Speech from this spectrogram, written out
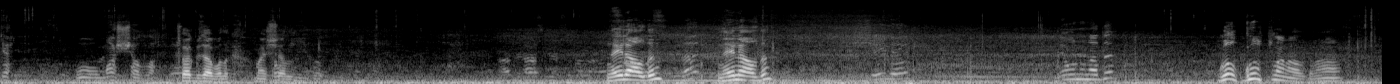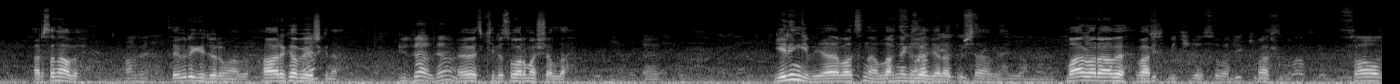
Gel. Oo maşallah. Çok güzel balık maşallah. Çok iyi bak. Neyle aldın? Lan Neyle aldın? şeyle ne onun adı? Gulp. Gulp'lan aldım ha. Ersan abi. Abi. Tebrik ediyorum abi. Harika bir Ha? eşkine. Güzel değil mi? Evet kilosu var maşallah. Gelin gibi ya baksana Allah ne güzel yaratmış abi. Var var abi var. Bir, bir kilosu var. Var. Sağ ol.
